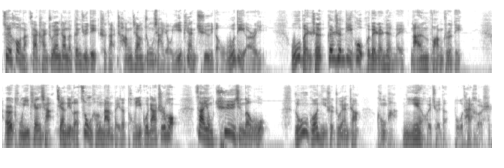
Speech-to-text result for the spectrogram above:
最后呢，再看朱元璋的根据地是在长江中下游一片区域的吴地而已。吴本身根深蒂固，会被人认为南方之地。而统一天下，建立了纵横南北的统一国家之后，再用区域性的吴，如果你是朱元璋，恐怕你也会觉得不太合适。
